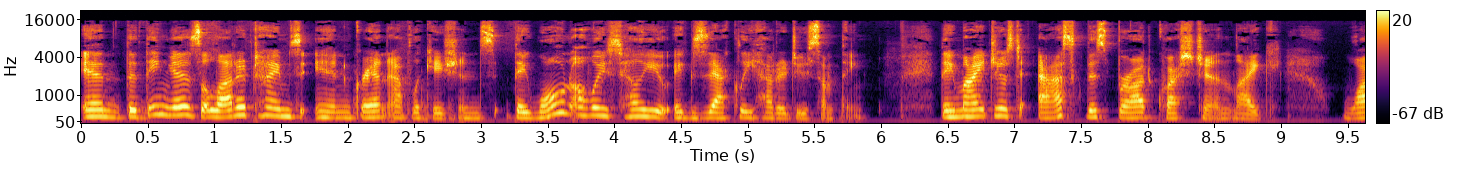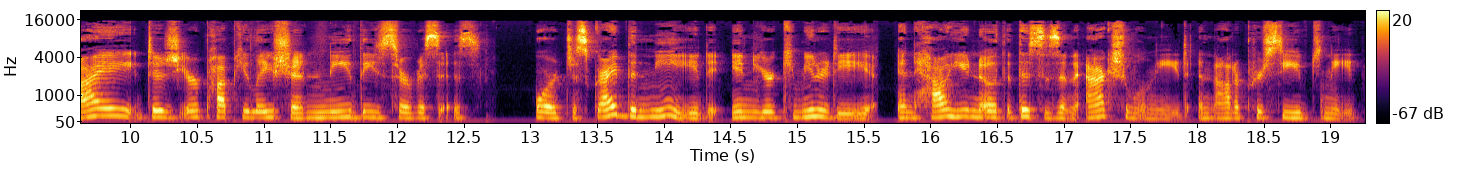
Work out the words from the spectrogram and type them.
And the thing is, a lot of times in grant applications, they won't always tell you exactly how to do something. They might just ask this broad question like, why does your population need these services? Or describe the need in your community and how you know that this is an actual need and not a perceived need.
